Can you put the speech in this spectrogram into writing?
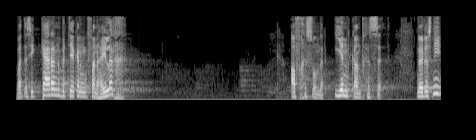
Wat is die kernbetekening van heilig? Afgesonder, eenkant gesit. Nou dis nie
